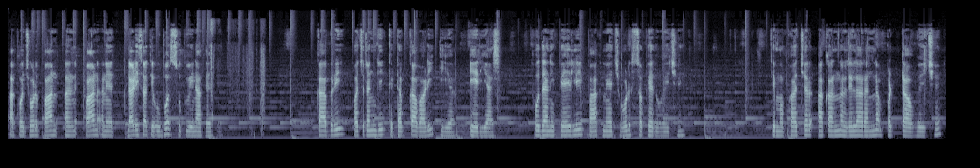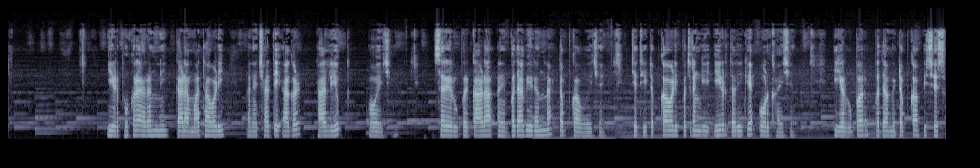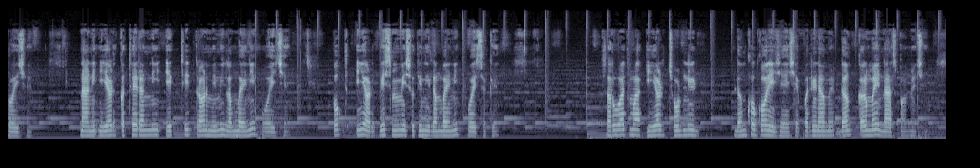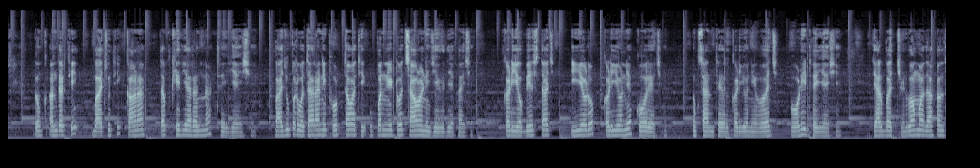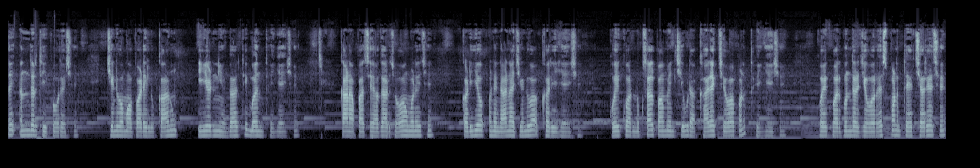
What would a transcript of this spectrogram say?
આખો છોડ પાન અને પાન અને ડાળી સાથે ઊભો સૂકવી નાખે છે. કાબરી, પચરંગી કે ઢબકાવાળી ઈયળ એરિયાસ. ફોદાની પહેલી પાકને છોડ સફેદ હોય છે. તેમાં ફાચર આકારના લીલા રંગના પટ્ટા હોય છે. ઈયળ ભૂખરા રંગની, કાળા માથાવાળી અને છાતી આગળ ઢાલયુક્ત હોય છે. શરીર ઉપર કાળા અને બદામી રંગના ટપકા હોય છે. જેથી ટપકાવાળી પચરંગી ઈયળ તરીકે ઓળખાય છે. ઈયળ ઉપર બદામી ટપકા વિશેષ હોય છે. નાની ઈયળ કથ્થઈ રંગની એકથી ત્રણ મીમી લંબાઈની હોય છે. પુખ્ત ઈયળ વીસ મીમી સુધીની લંબાઈની હોઈ શકે. શરૂઆતમાં ઈયળ છોડની ડંખો કોરી જાય છે. પરિણામે ડંખ કર્મય નાશ પામે છે. ડંખ અંદરથી બાજુથી કાળા તપખીરિયા રંગના થઈ જાય છે. બાજુ પર વધારાની ફૂટ થવાથી ઉપરની ટોચ સાવરણી જેવી દેખાય છે. કડીઓ બેસતા જ ઈયળો કડીઓને કોરે છે. નુકસાન થયેલ કડીઓની વજ હોળી થઈ જાય છે. ત્યારબાદ ઝીંડવામાં દાખલ થઈ અંદરથી કોરે છે. ઝીંડવામાં પાડેલું કાણું ઈયળની હગારથી બંધ થઈ જાય છે. કાણા પાસે હગાર જોવા મળે છે. કડીઓ અને નાના ઝીંડવા ખરી જાય છે. કોઈક વાર નુકસાન પામેલ જીવડા ખારેક જેવા પણ થઈ જાય છે. કોઈકવાર ગુંદર જેવો રસ પણ તે ઝરે છે.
